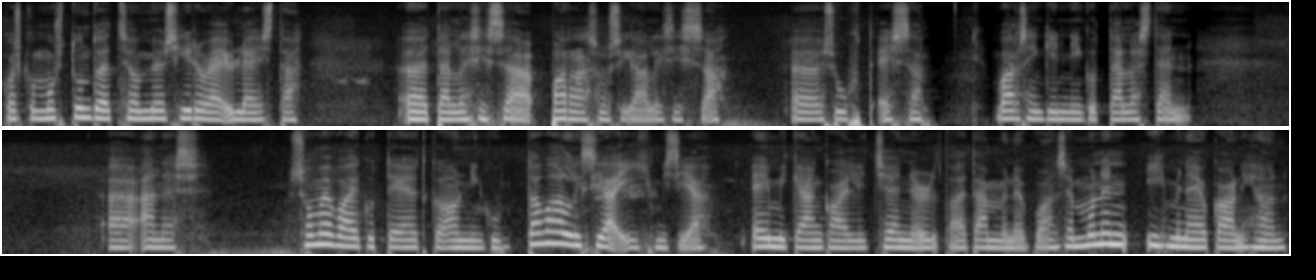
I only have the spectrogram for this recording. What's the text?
Koska musta tuntuu, että se on myös hirveän yleistä ö, tällaisissa parasosiaalisissa ö, suhteissa, varsinkin niin kuin tällaisten ö, NS. somevaikuttajia, jotka on niin kuin tavallisia ihmisiä, ei mikään Kylie Jenner tai tämmöinen, vaan semmoinen ihminen, joka on ihan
